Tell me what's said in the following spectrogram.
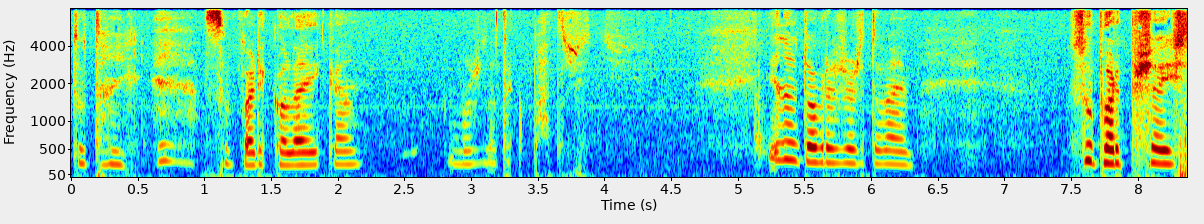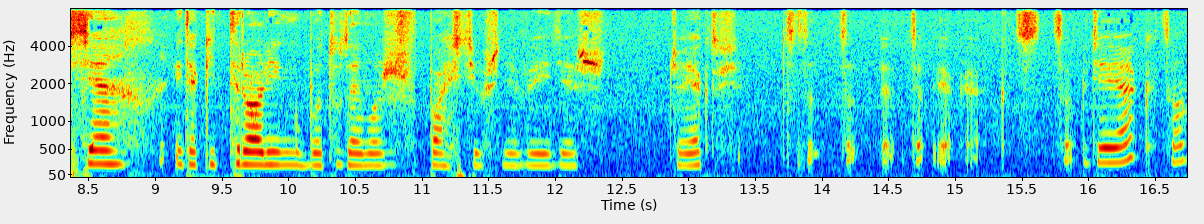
Tutaj super kolejka. Można tak patrzeć. Nie no, dobra, żartowałem. Super przejście i taki trolling, bo tutaj możesz wpaść już nie wyjdziesz. Czy jak to się... Co, co, co, jak, co, gdzie, jak, co?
